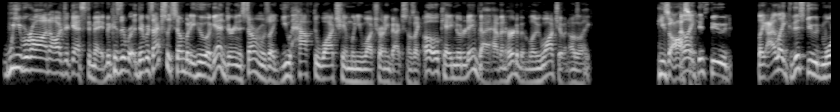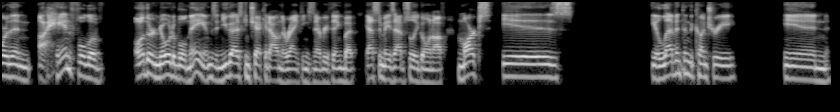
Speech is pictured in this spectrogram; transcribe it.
we were on Audric Estime because there were there was actually somebody who again during the summer was like, you have to watch him when you watch running backs. And I was like, oh okay, Notre Dame guy, I haven't heard of him. Let me watch him. And I was like, he's awesome. I like this dude. Like I like this dude more than a handful of other notable names, and you guys can check it out in the rankings and everything. But Estime is absolutely going off. Marks is 11th in the country in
